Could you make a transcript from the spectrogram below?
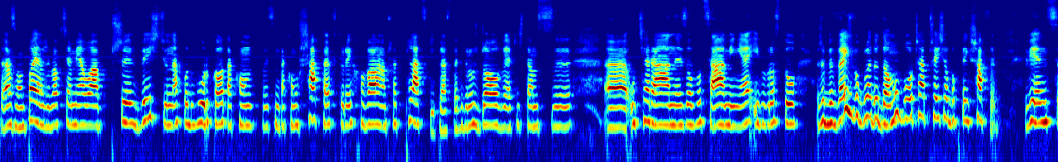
teraz wam powiem, że babcia miała przy wyjściu na podwórko taką, powiedzmy, taką szafę, w której chowała na przykład placki, plastek drożdżowy, jakiś tam z, e, ucierany z owocami, nie? I po prostu, żeby wejść w ogóle do domu, było trzeba przejść obok tej szafy. Więc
